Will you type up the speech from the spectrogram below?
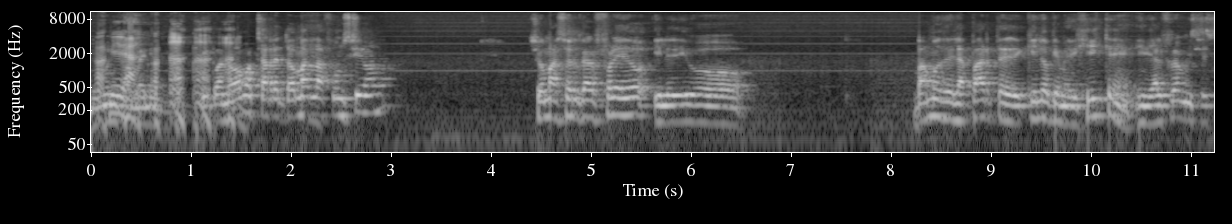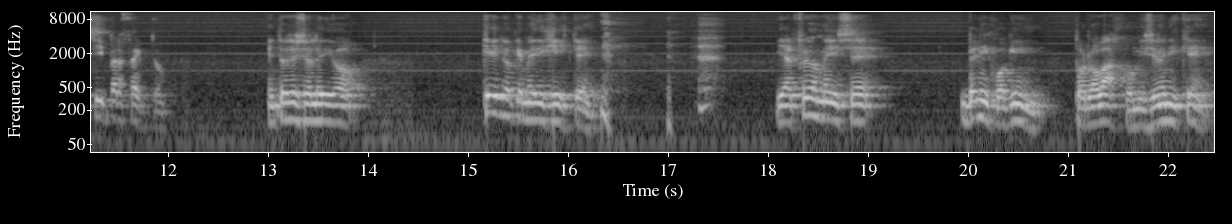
ningún inconveniente. Y cuando vamos a retomar la función, yo me acerco a Alfredo y le digo, vamos de la parte de qué es lo que me dijiste. Y Alfredo me dice, sí, perfecto. Entonces yo le digo, ¿qué es lo que me dijiste? Y Alfredo me dice, vení Joaquín, por lo bajo. Me dice, vení qué.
